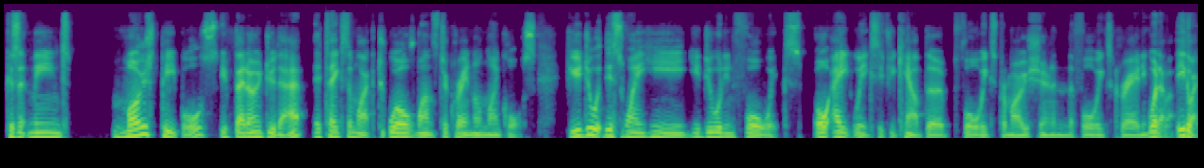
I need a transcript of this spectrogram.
because it means most people's, if they don't do that, it takes them like 12 months to create an online course. If you do it this way here, you do it in four weeks or eight weeks if you count the four weeks promotion and the four weeks creating, whatever. Either way,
